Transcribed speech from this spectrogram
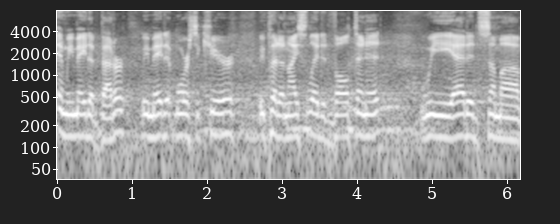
and we made it better. We made it more secure. We put an isolated vault in it. We added some uh,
